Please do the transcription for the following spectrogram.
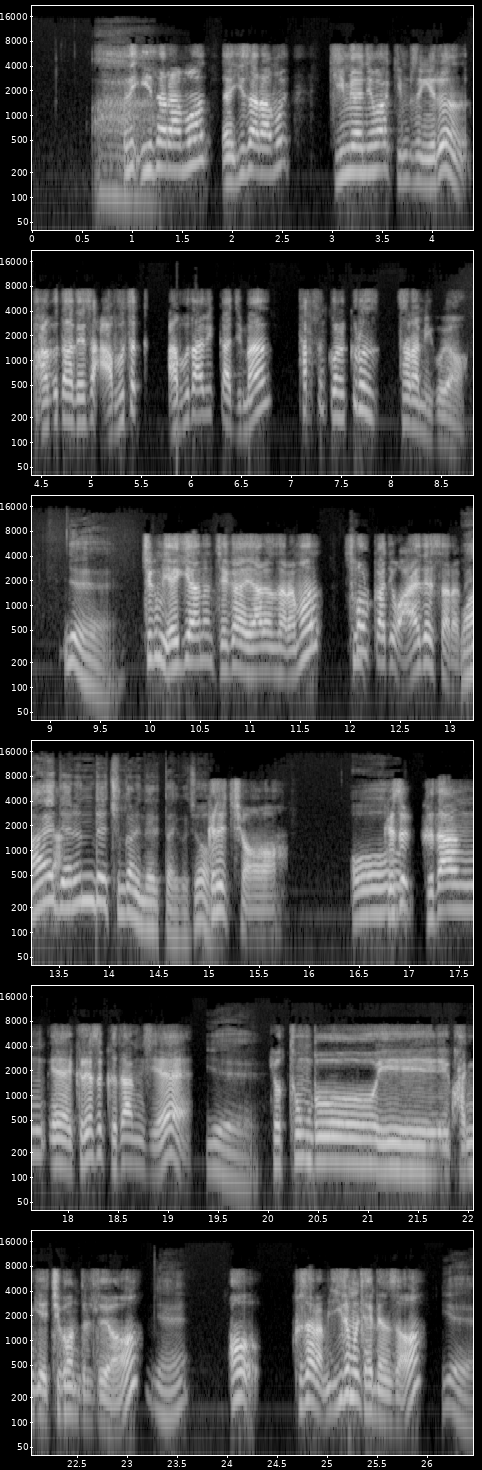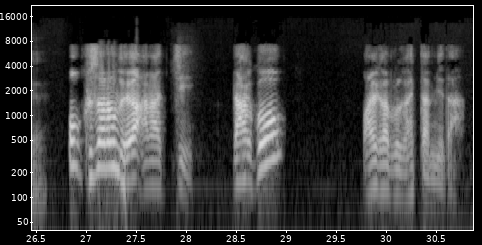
아. 근데 이 사람은 예, 이 사람은 김현희와 김승일은 바그다드에서 아부다, 아부다비까지만 탑승권을 끊은 사람이고요. 예. 지금 얘기하는 제가 얘기하는 사람은 서울까지 와야 될 사람입니다. 와야 되는데 중간에 내렸다 이거죠? 그렇죠. 어. 그래서 그 당, 예, 그래서 그 당시에 예. 교통부 이 관계 직원들도요, 예. 어, 그 사람 이름을 대면서, 예. 어, 그 사람은 왜 안 왔지? 라고 왈가불가 했답니다.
